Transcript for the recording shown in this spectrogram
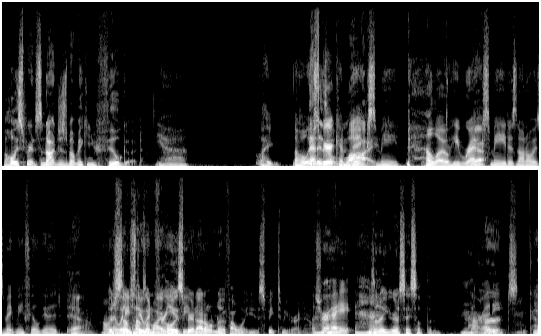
the Holy Spirit's not just about making you feel good. Yeah. Like The Holy That is Spirit a convicts lie. me. Hello, He wrecks me. He does not always make me feel good. yeah, I don't there's know what he's sometimes I'm like for Holy you, Spirit. I don't know if I want you to speak to me right now That's right. because I know you're going to say something Not that ready. hurts, and Yeah.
